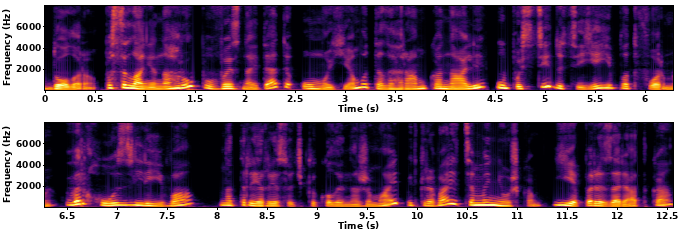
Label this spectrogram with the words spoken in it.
долара. Посилання на групу ви знайдете у моєму телеграм-каналі у пості до цієї платформи. Вверху зліва на три рисочки, коли нажимаєте, відкривається менюшка. Є перезарядка.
